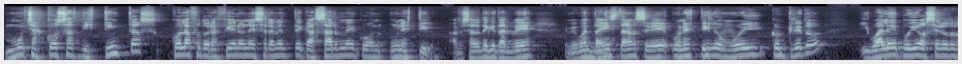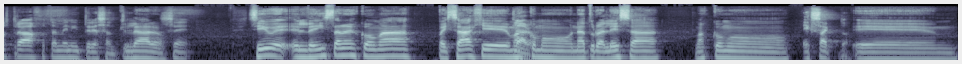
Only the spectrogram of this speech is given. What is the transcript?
muchas cosas distintas con la fotografía, no necesariamente casarme con un estilo. A pesar de que tal vez en mi cuenta de Mm. Instagram se ve un estilo muy concreto, igual he podido hacer otros trabajos también interesantes. Claro. Sí. Sí, el de Instagram es como más paisaje, más Claro. como naturaleza, más como... Exacto. eh,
